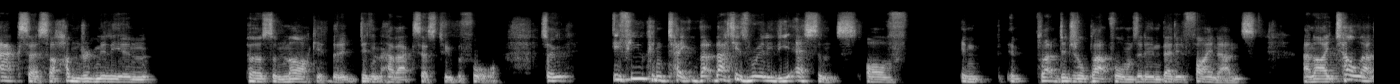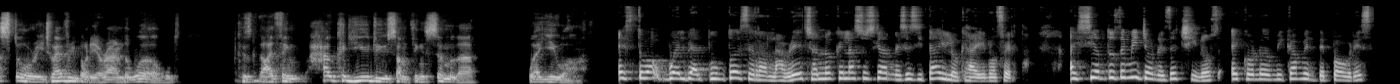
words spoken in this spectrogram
access a 100 million person market that it didn't have access to before. So if you can take that, that is really the essence of in, in digital platforms and embedded finance. And I tell that story to everybody around the world because I think, how could you do something similar where you are? Esto vuelve al punto de cerrar la brecha en lo que la sociedad necesita y lo que hay en oferta. Hay cientos de millones de chinos económicamente pobres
